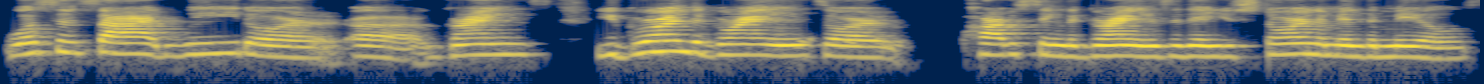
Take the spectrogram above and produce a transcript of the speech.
what's inside wheat or uh grains. You growing the grains or harvesting the grains and then you're storing them in the mills.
